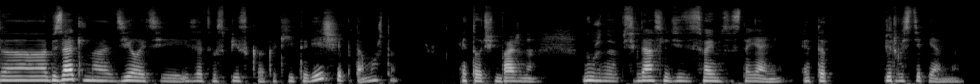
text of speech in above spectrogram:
э, обязательно делайте из этого списка какие-то вещи, потому что это очень важно. Нужно всегда следить за своим состоянием. Это первостепенно.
